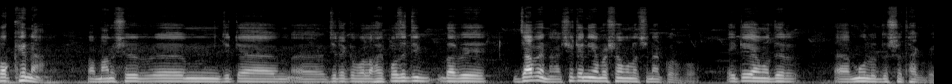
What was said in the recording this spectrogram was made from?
পক্ষে না মানুষের যেটা যেটাকে বলা হয় পজিটিভভাবে যাবে না, সেটা নিয়ে আমরা সমালোচনা করব। এটাই আমাদের মূল উদ্দেশ্য থাকবে।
